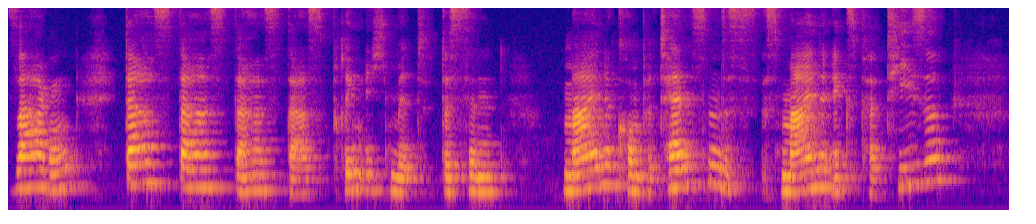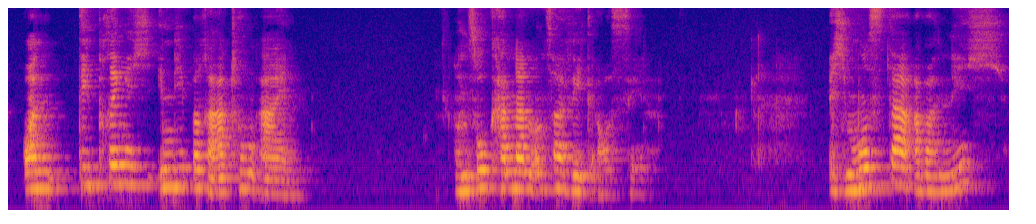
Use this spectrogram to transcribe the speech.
sagen, das, das, das, das bringe ich mit. Das sind meine Kompetenzen, das ist meine Expertise und die bringe ich in die Beratung ein. Und so kann dann unser Weg aussehen. Ich muss da aber nicht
